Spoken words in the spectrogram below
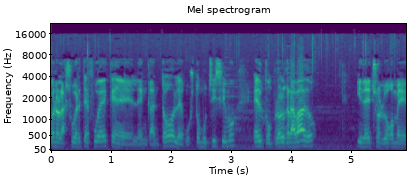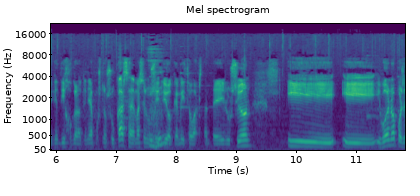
Bueno, la suerte fue que le encantó, le gustó muchísimo. Él compró el grabado y de hecho luego me dijo que lo tenía puesto en su casa, además en un sitio que me hizo bastante ilusión. Y, bueno, pues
